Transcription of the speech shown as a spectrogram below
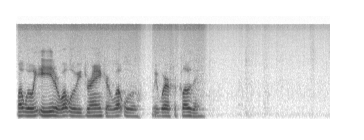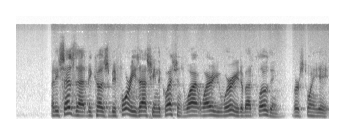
What will we eat, or what will we drink, or what will we wear for clothing? But he says that because before he's asking the questions, why, why are you worried about clothing? Verse 28.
